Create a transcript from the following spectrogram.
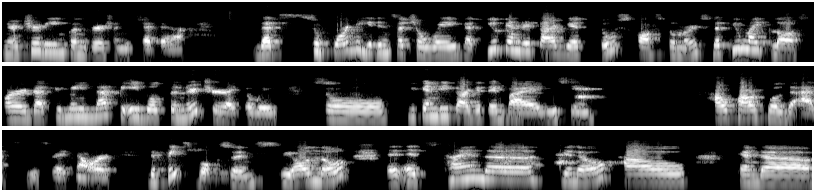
nurturing, conversion, etc. That's supporting it in such a way that you can retarget those customers that you might lose or that you may not be able to nurture right away. So you can retarget them by using how powerful the ads is right now or the Facebook since we all know it, it's kind of you know how kind of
